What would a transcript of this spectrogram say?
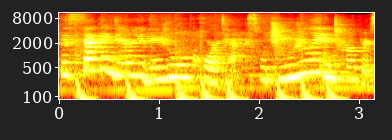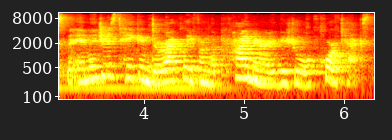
the secondary visual cortex, which usually interprets the images taken directly from the primary visual cortex,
